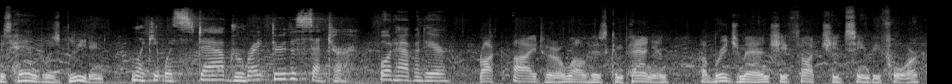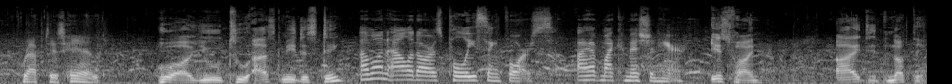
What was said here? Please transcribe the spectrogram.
His hand was bleeding. Like it was stabbed right through the center. What happened here? Rock eyed her while his companion, a bridge man she thought she'd seen before, wrapped his hand. Who are you to ask me this thing? I'm on Aladar's policing force. I have my commission here. It's fine. I did nothing.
